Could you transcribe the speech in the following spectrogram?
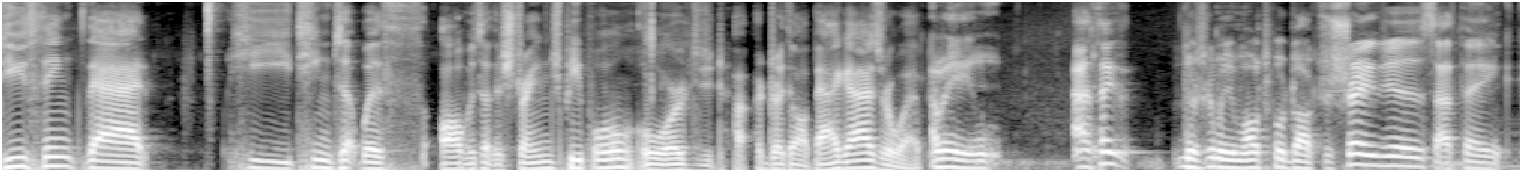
do you think that he teams up with all of his other strange people or are they all bad guys or what I mean, I think there's going to be multiple Doctor Stranges. I think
